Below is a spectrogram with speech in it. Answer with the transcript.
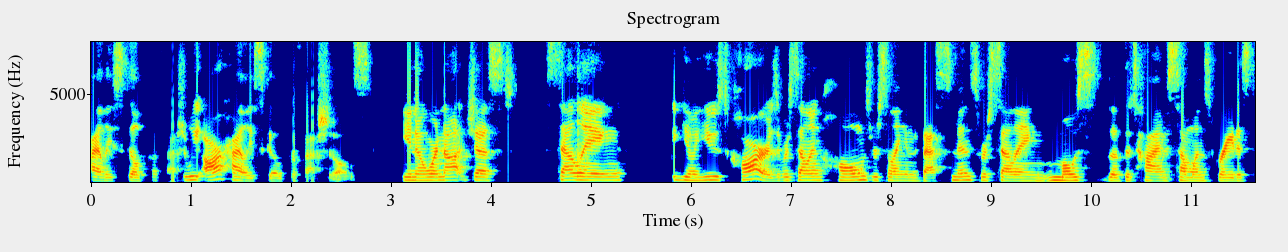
highly skilled professional. We are highly skilled professionals. You know, we're not just selling, you know, used cars. We're selling homes. We're selling investments. We're selling most of the time someone's greatest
